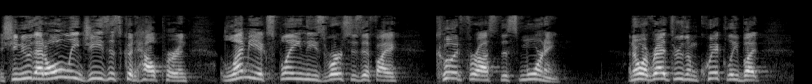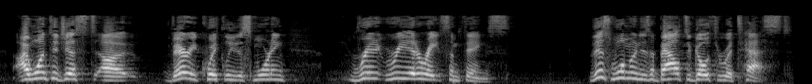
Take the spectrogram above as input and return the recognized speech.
And she knew that only Jesus could help her. And let me explain these verses if I could for us this morning. I know I read through them quickly, but I want to just uh, very quickly this morning re- reiterate some things. This woman is about to go through a test.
